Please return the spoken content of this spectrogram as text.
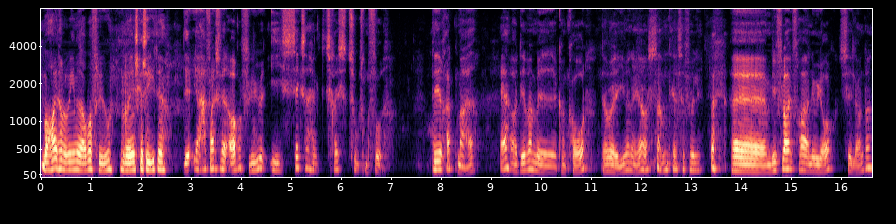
Hvor højt har du egentlig været op at flyve, når du skal sige det? Jeg har faktisk været oppe at flyve i 56.000 fod. Det er ret meget. Ja. Og det var med Concorde. Der var Ivan og jeg også sammen der selvfølgelig. øh, vi fløj fra New York til London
